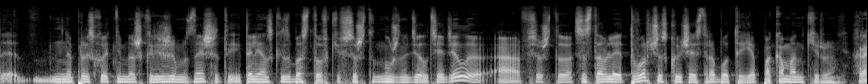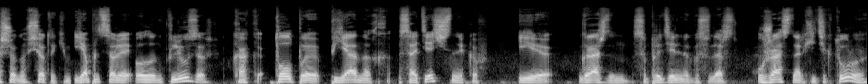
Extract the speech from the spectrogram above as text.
э, происходит немножко режим, знаешь, это итальянской забастовки. Все, что нужно делать, я делаю, а все, что составляет творческую часть работы, я пока манкирую. Хорошо, но все-таки я представляю all-inclusive как толпы пьяных соотечественников и граждан сопредельных государств. Ужасную архитектуру,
